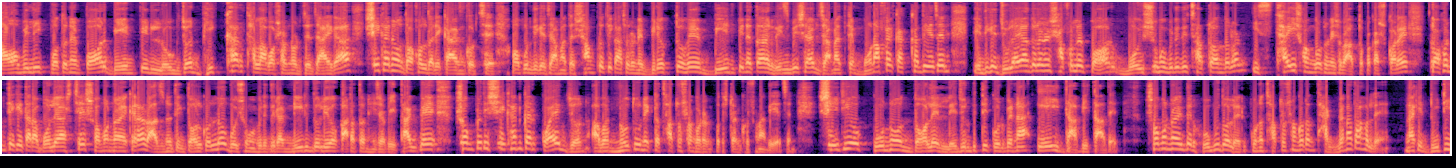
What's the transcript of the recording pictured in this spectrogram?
আওয়ামী লীগ পতনের পর বিএনপির লোকজন ভিক্ষার থালা বসানোর যে জায়গা, সেখানেও দখলদারি কায়েম করছে। অপরদিকে জামাতের সাম্প্রতিক আচরণে বিরক্ত হয়ে বিএনপি নেতা রিজবি সাহেব জামাতকে মোনাফেক আখ্যা দিয়েছেন। এদিকে জুলাই আন্দোলনের সাফল্যের পর বৈষম্য বিরোধী ছাত্র আন্দোলন স্থায়ী সংগঠন হিসেবে আত্মপ্রকাশ করে। তখন থেকে তারা বলে আসছে, সমন্বয়কেরা রাজনৈতিক দল করলেও বৈষম্য বিরোধীরা নির্দলীয় পাটাতন হিসেবেই থাকবে। সম্প্রতি সেখানকার কয়েকজন আবার নতুন একটা ছাত্র সংগঠন প্রতিষ্ঠার ঘোষণা দিয়েছেন। সেটিও কোনো দলের লেজুর ভিত্তি করবে না, এই দাবি তাদের। সমন্বয়কদের হবু দলের কোনো ছাত্র সংগঠন থাকবে না তাহলে? নাকি দুটি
